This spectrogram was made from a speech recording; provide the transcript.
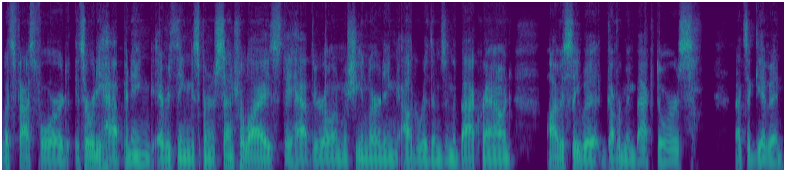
let's fast forward. It's already happening. Everything is pretty centralized. They have their own machine learning algorithms in the background. Obviously, with government backdoors, that's a given.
